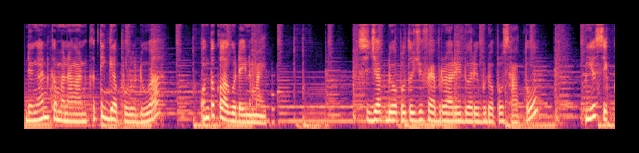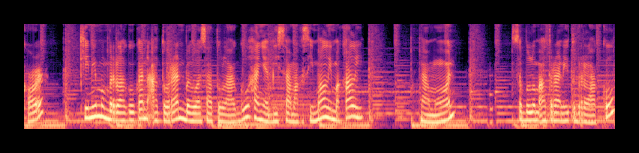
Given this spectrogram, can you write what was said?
dengan kemenangan ke-32 untuk lagu Dynamite. Sejak 27 Februari 2021, Music Core kini memperlakukan aturan bahwa satu lagu hanya bisa maksimal lima kali. Namun, sebelum aturan itu berlaku,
